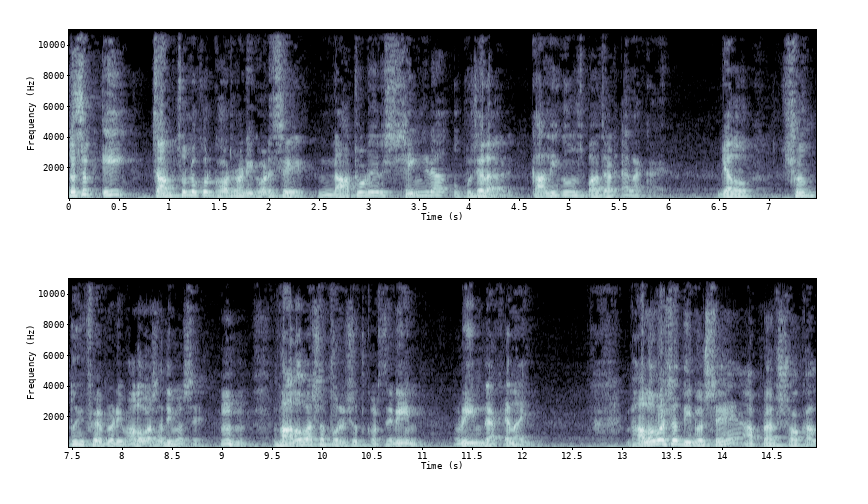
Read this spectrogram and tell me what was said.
দর্শক, এই চাঞ্চল্যকর ঘটনাটি ঘটেছে নাটোরের সিংড়া উপজেলার কালীগঞ্জ বাজার এলাকায়। গেল চোদ্দই ফেব্রুয়ারি, ভালোবাসা দিবসে। ভালোবাসা পরিশোধ করছে ঋণ ঋণ রাখে নাই। ভালোবাসা দিবসে আপনার সকাল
